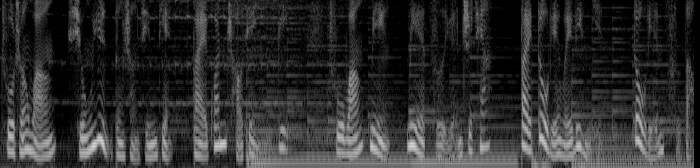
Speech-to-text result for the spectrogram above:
楚成王熊运登上金殿，百官朝见已毕。楚王命灭子元之家，拜窦连为令尹。窦连辞道：“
